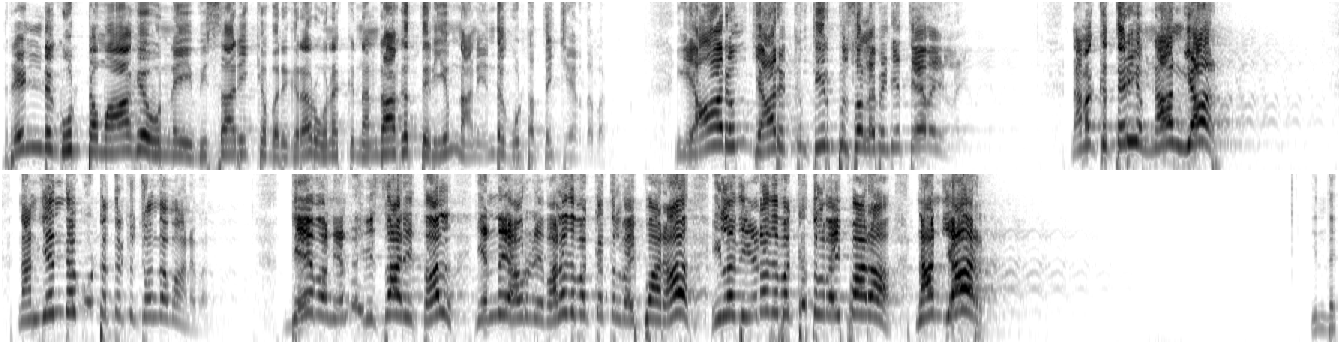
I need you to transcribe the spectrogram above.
ரெண்டு கூட்டமாக உன்னை விசாரிக்க வருகிறார். உனக்கு நன்றாக தெரியும் நான் எந்த கூட்டத்தை சேர்ந்தவன். யாரும் யாருக்கும் தீர்ப்பு சொல்ல வேண்டிய தேவையில்லை. நமக்கு தெரியும் நான் யார்? நான் எந்த கூட்டத்திற்கு சொந்தமானவன்? தேவன் என்னை விசாரித்தால் என்னை அவருடைய வலது பக்கத்தில் வைப்பாரா? இல்லது இடது பக்கத்தில் வைப்பாரா? நான் யார்? இந்த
